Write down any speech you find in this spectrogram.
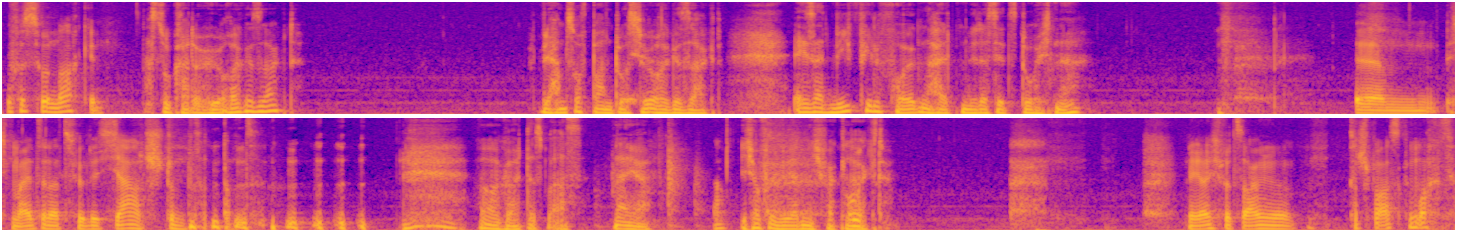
Profession nachgehen. Hast du gerade Hörer gesagt? Wir haben es auf Band, du hast Hörer gesagt. Ey, seit wie vielen Folgen halten wir das jetzt durch, ne? Ähm, ich meinte natürlich, ja, stimmt, verdammt. Oh Gott, das war's. Naja, ich hoffe, wir werden nicht verklagt. naja, ich würde sagen, es hat Spaß gemacht.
